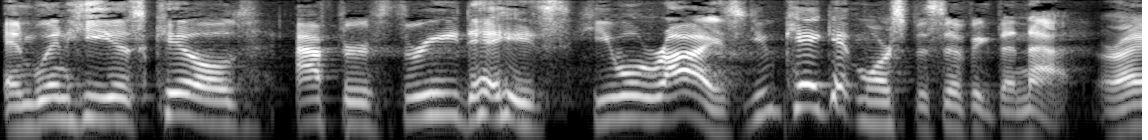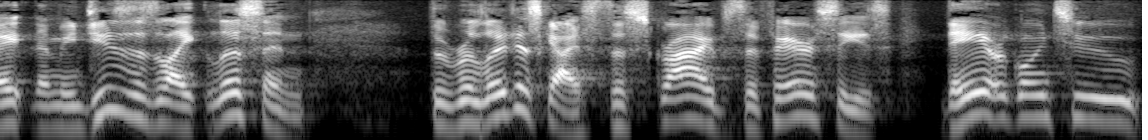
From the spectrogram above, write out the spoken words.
And when he is killed, after three days, he will rise. You can't get more specific than that, right? I mean, Jesus is like, listen, the religious guys, the scribes, the Pharisees, they are going to,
